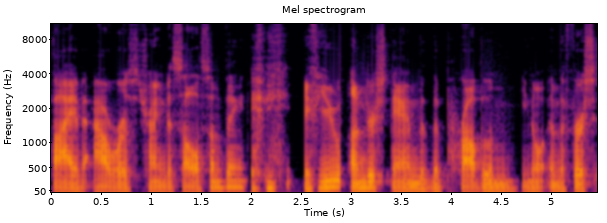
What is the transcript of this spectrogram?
five hours trying to solve something, if you, if you understand the problem, you know, in the first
